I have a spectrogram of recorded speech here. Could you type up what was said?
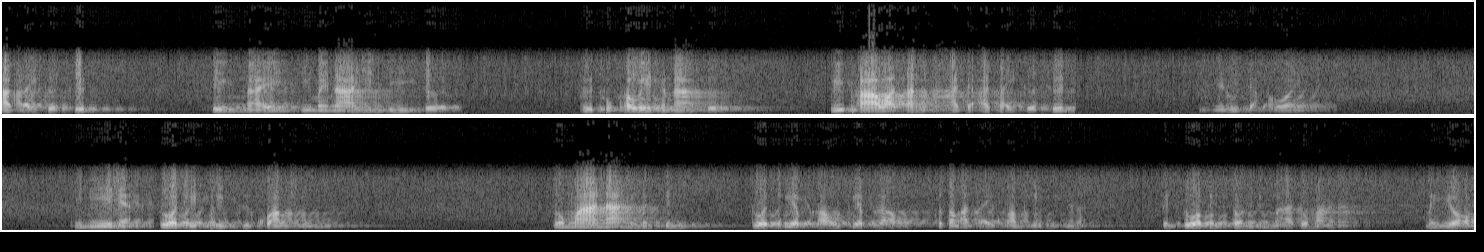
อาศัยเกิดขึ้น สิ่งไหนที่ไม่น่ายินดีเกิด หรือทุกขเวทนาเกิด วิภาวะตัณหาจะอาศัยเกิดขึ้น ให้รู้จักเอาไว้ ทีนี้เนี่ย ตัวทิฏฐิคือความเห็น ตัวมานะนี่มันเป็นตัวเทียบเขาเทียบเรา ก็ต้องอาศัยความเห็นอีกนั่นแหละเป็นตัวเป็นตนขึ้นมาตัวมานะ ไม่ยอม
